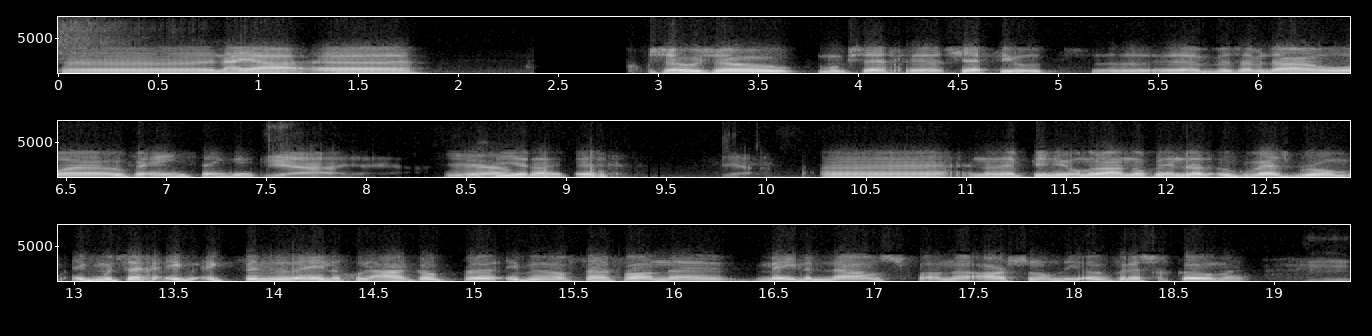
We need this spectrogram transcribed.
Eh, nou ja, eh, sowieso moet ik zeggen Sheffield. Eh, we zijn we daar al eh, over eens, denk ik? ja, ja. Ja. die Eh, en dan heb je nu onderaan nog inderdaad ook West Brom. Ik moet zeggen, ik, ik vind het een hele goede aankoop. Eh, ik ben wel fan van eh Maitland-Niles van eh, Arsenal, die over is gekomen. Mhm.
